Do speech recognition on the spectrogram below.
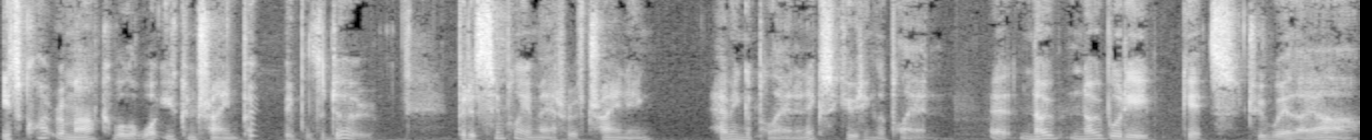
It's quite remarkable at what you can train people to do, but it's simply a matter of training, having a plan, and executing the plan. Uh, no, nobody gets to where they are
